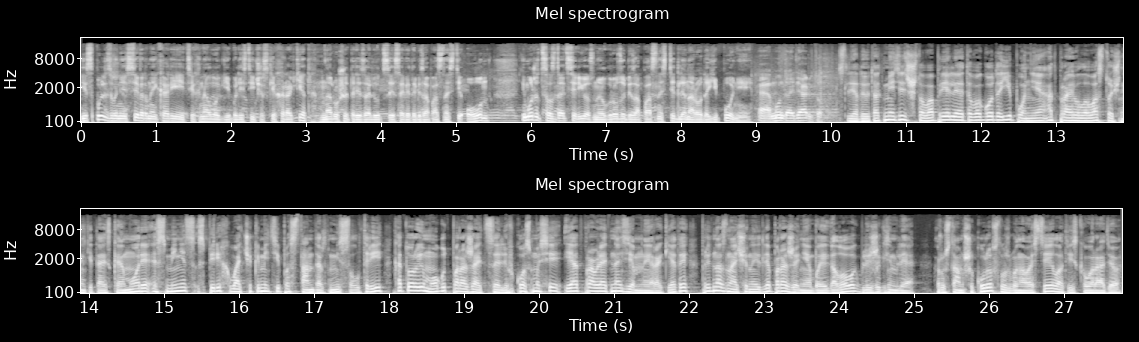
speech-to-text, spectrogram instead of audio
Использование Северной Кореи технологий баллистических ракет нарушит резолюции Совета Безопасности ООН и может создать серьезную угрозу безопасности для народа Японии. Следует отметить, что в апреле этого года Япония отправила в Восточно-Китайское море эсминец с перехватчиками типа Standard Missile 3, которые могут поражать цели в космосе и отправлять отправлять наземные ракеты, предназначенные для поражения боеголовок ближе к Земле. Рустам Шукуров, служба новостей Латвийского радио.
